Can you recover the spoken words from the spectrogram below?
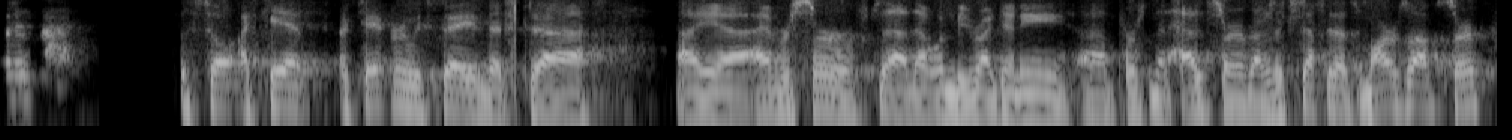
What is that? So I can't I can't really say that. I, uh, I ever served. Uh, that wouldn't be right to any uh, person that has served. I was accepted as a Mars officer.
